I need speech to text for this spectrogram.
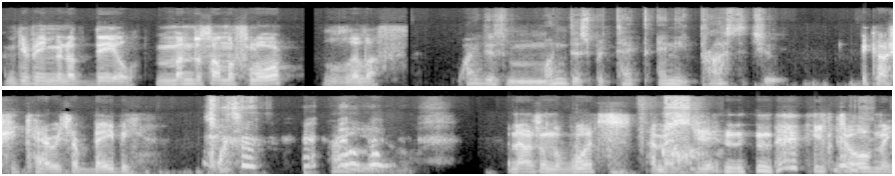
I'm giving you another deal. Mundus on the floor. Lilith. Why does Mundus protect any prostitute? Because she carries her baby. What? How do you know? When I was in the woods, I met Jin. he told me.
